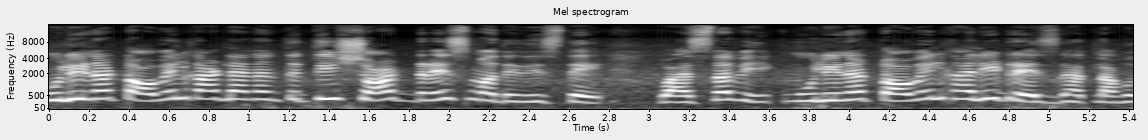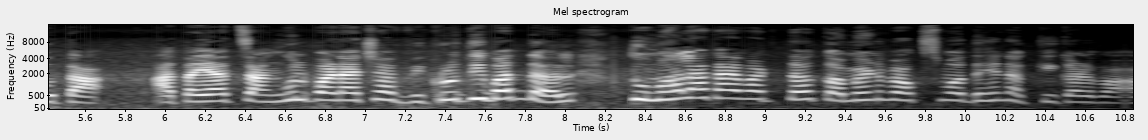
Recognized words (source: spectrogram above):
मुलीनं टॉवेल काढल्यानंतर ती शॉर्ट ड्रेसमध्ये दिसते. वास्तविक मुलीनं टॉवेल खाली ड्रेस घातला होता. आता या चांगुलपणाच्या विकृतीबद्दल तुम्हाला काय वाटतं? कमेंट बॉक्समध्ये नक्की कळवा.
